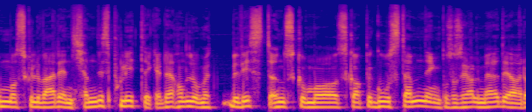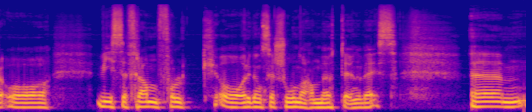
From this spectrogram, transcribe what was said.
om å skulle være en kjendispolitiker, det handler om et bevisst ønske om å skape god stemning på sosiale medier og vise fram folk og organisasjoner han møter underveis. Ehm,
